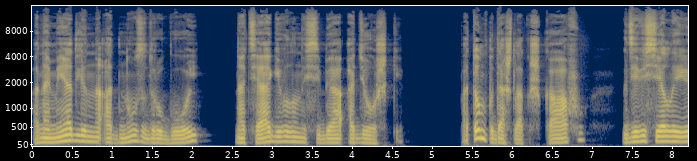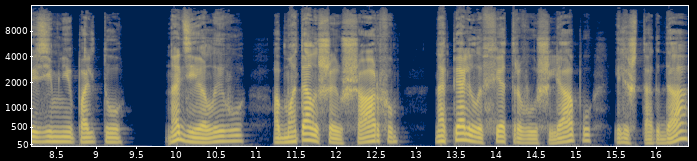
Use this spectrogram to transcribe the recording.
Она медленно одну за другой натягивала на себя одежки. Потом подошла к шкафу, где висело ее зимнее пальто, надела его, обмотала шею шарфом, напялила фетровую шляпу и лишь тогда,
